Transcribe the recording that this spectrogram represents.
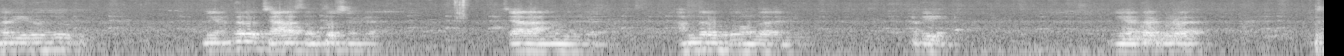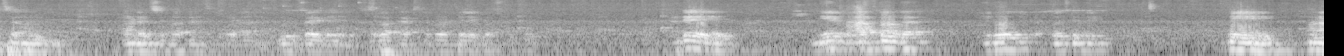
మరి ఈరోజు మీ అందరూ చాలా సంతోషంగా చాలా ఆనందంగా అందరూ బాగుండాలని. అది మీ అందరూ కూడా క్రిస్టియన్ పండుగ శుభాకాంక్షలు కూడా గుడ్ ఫ్రైడే శుభాకాంక్షలు కూడా తెలియపరుచుకుంటూ. అంటే మీరు ఆత్మంగా ఈరోజు ఇక్కడికి వచ్చింది మీ మన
